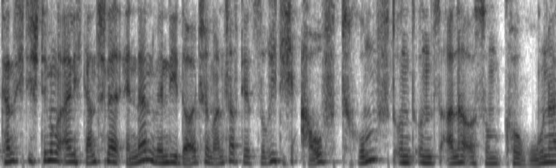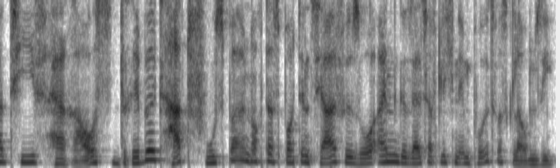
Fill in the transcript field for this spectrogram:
Kann sich die Stimmung eigentlich ganz schnell ändern, wenn die deutsche Mannschaft jetzt so richtig auftrumpft und uns alle aus so einem Corona-Tief herausdribbelt? Hat Fußball noch das Potenzial für so einen gesellschaftlichen Impuls? Was glauben Sie?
